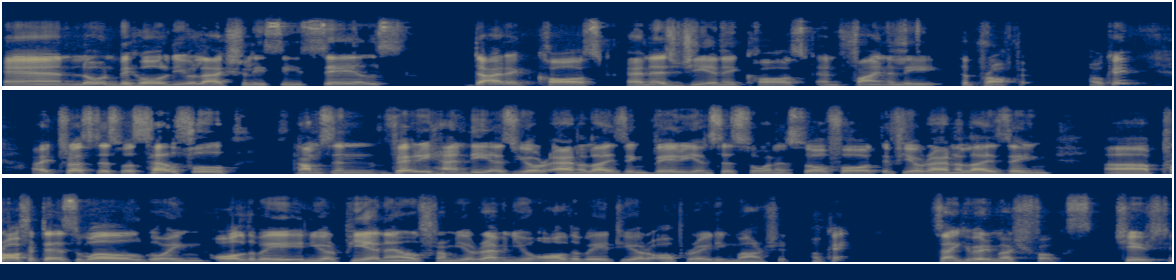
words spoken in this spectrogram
And lo and behold, you'll actually see sales, direct cost, and SG&A cost, and finally the profit. Okay. I trust this was helpful. Comes in very handy as you're analyzing variances, so on and so forth. If you're analyzing uh, profit as well, going all the way in your P&L from your revenue all the way to your operating margin. Okay. Thank you very much, folks. Cheers.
